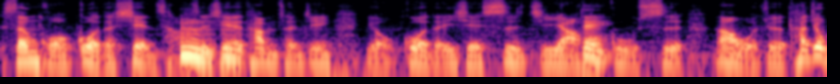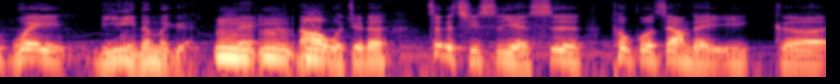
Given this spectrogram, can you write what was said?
生活过的现场，这些他们曾经有过的一些事迹啊或故事，那我觉得他就不会离你那么远。对。嗯。然后我觉得这个其实也是透过这样的一个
